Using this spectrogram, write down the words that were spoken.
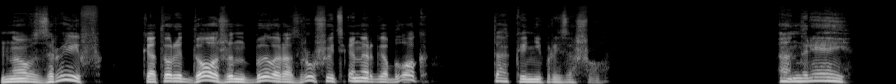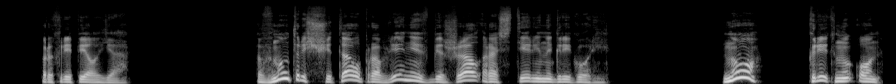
Но взрыв, который должен был разрушить энергоблок, так и не произошел. «Андрей!» — прохрипел я. Внутрь щита управления вбежал растерянный Григорий. «Ну!» — крикнул он.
